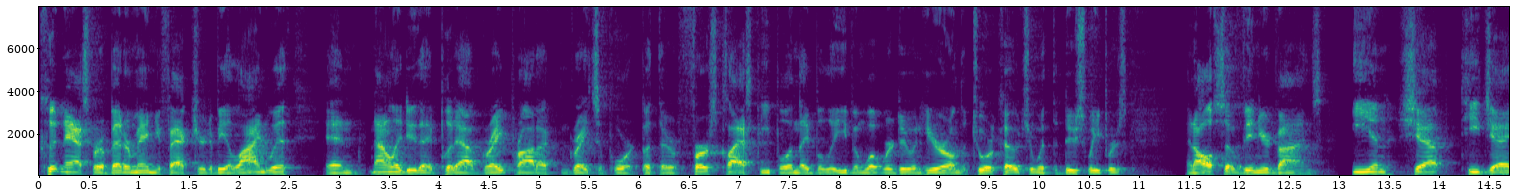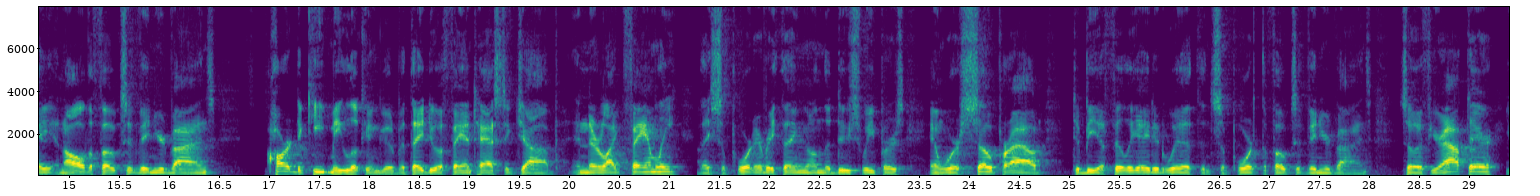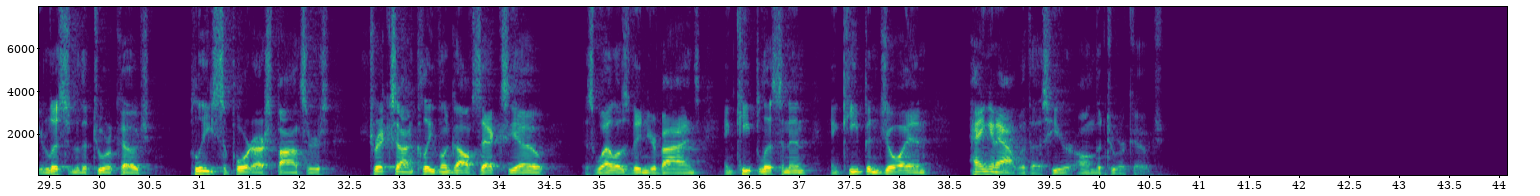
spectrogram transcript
Couldn't ask for a better manufacturer to be aligned with. And not only do they put out great product and great support, but they're first class people and they believe in what we're doing here on the tour coach and with the dew sweepers and also Vineyard Vines. Ian, Shep, TJ, and all the folks at Vineyard Vines. Hard to keep me looking good, but they do a fantastic job. And they're like family. They support everything on the dew sweepers. And we're so proud to be affiliated with and support the folks at Vineyard Vines. So if you're out there, you're listening to the tour coach, please support our sponsors, Srixon Cleveland Golf XXIO, as well as Vineyard Vines, and keep listening and keep enjoying hanging out with us here on the tour coach.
